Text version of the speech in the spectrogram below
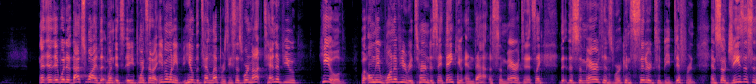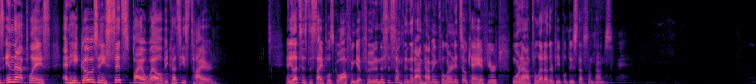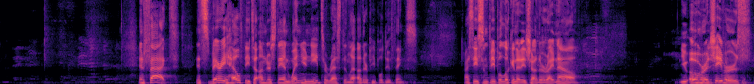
And, and it would, that's why the, when he points that out, even when he healed the 10 lepers, he says, We're not 10 of you healed, but only one of you returned to say thank you, and that a Samaritan. It's like the, the Samaritans were considered to be different. And so Jesus is in that place, and he goes and he sits by a well because he's tired. And he lets his disciples go off and get food. And this is something that I'm having to learn. It's okay if you're worn out to let other people do stuff sometimes. In fact, it's very healthy to understand when you need to rest and let other people do things. I see some people looking at each other right now. You overachievers.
